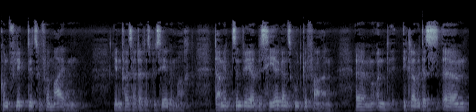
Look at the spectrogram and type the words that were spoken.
Konflikte zu vermeiden. Jedenfalls hat er das bisher gemacht. Damit sind wir ja bisher ganz gut gefahren. Ähm, und ich glaube, dass ähm,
